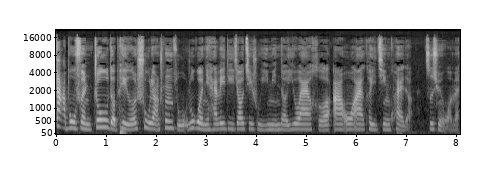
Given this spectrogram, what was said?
大部分州的配额数量充足。如果你还未递交技术移民的 UI 和 ROI，可以尽快的咨询我们，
